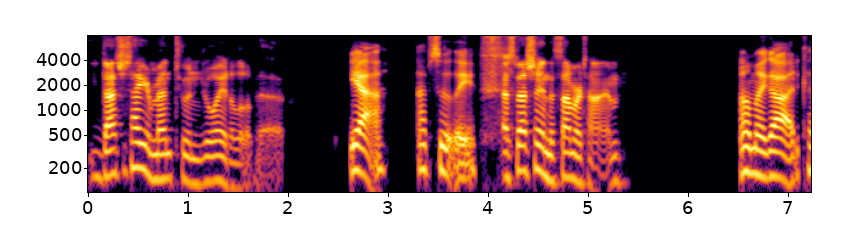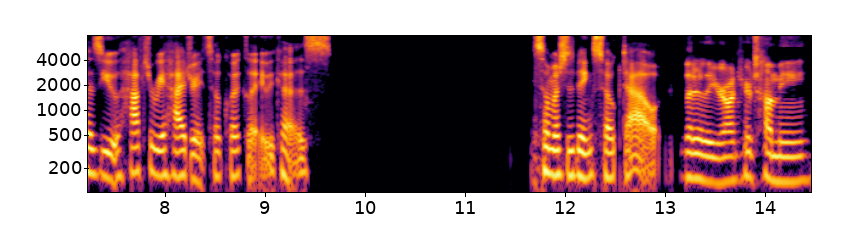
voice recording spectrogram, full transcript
that's just how you're meant to enjoy it a little bit, Yeah, absolutely. especially in the summertime. Oh my God, because you have to rehydrate so quickly because so much is being soaked out. Literally, you're on your tummy,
